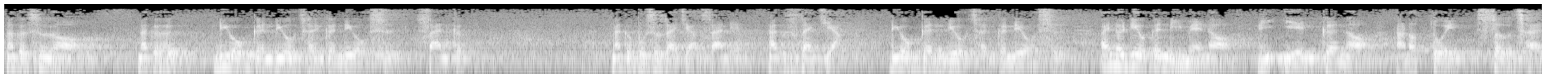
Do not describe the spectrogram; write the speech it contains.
那个是哦，那个六根六尘跟六识三个。那个不是在讲三年，那个是在讲六根、六尘跟六识。哎，那六根里面哦，你眼根哦，然后对色尘，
